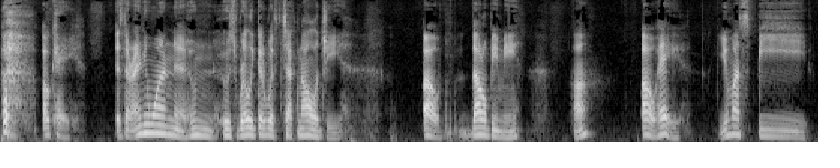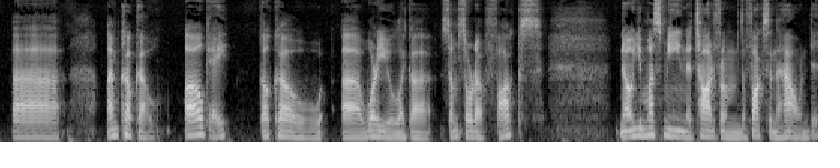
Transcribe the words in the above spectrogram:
okay, is there anyone who who's really good with technology? Oh, that'll be me. Huh? Oh, hey. You must be uh I'm Coco. Oh, okay. Coco, uh what are you like a some sort of fox? No, you must mean Tod from The Fox and the Hound.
